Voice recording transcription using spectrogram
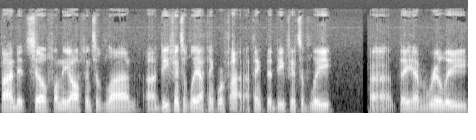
find itself on the offensive line. Uh, defensively, I think we're fine. I think that defensively, uh, they have really.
